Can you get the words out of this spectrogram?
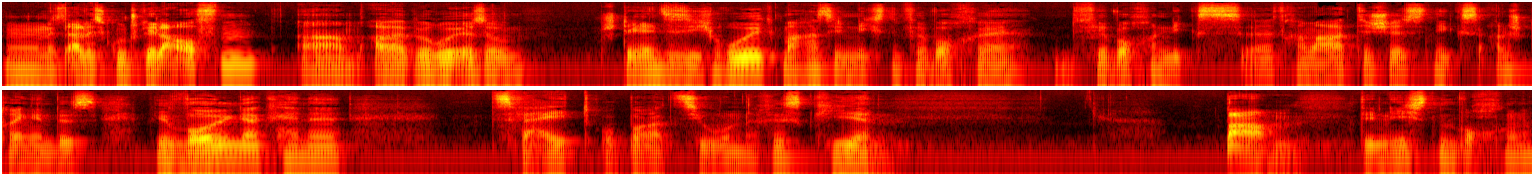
hm, ist alles gut gelaufen, ähm, aber beruhig, also stellen Sie sich ruhig, machen Sie die nächsten vier Wochen, vier Wochen nichts äh, Dramatisches, nichts Anstrengendes. Wir wollen ja keine Zweitoperation riskieren. Bam! Die nächsten Wochen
